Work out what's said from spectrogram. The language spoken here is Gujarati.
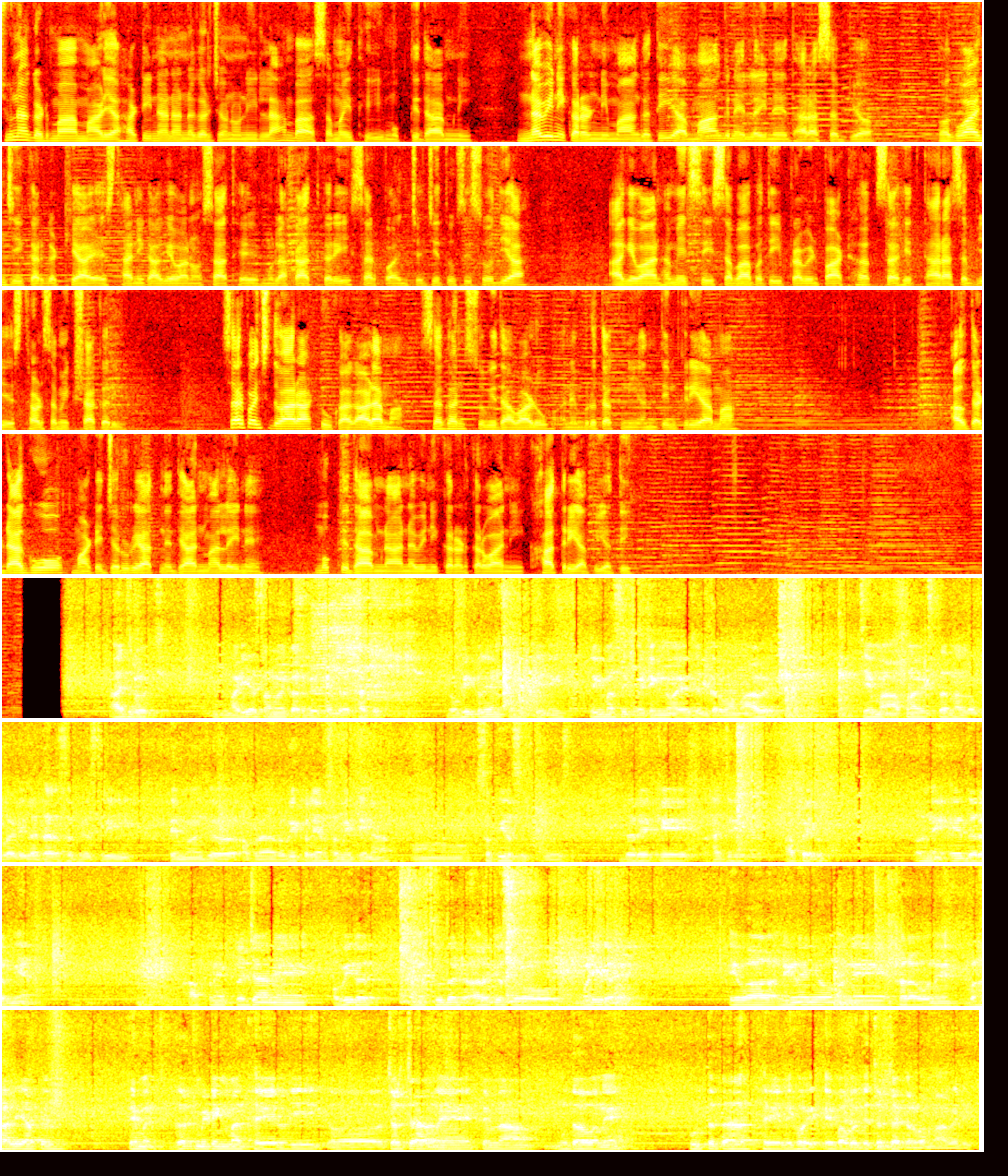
જૂનાગઢમાં માળિયા હાટીનાના નગરજનોની લાંબા સમયથી મુક્તિધામની નવીનીકરણની માંગ હતી. આ માંગને લઈને ધારાસભ્ય ભગવાનજી કરગઠિયાએ સ્થાનિક આગેવાનો સાથે મુલાકાત કરી. સરપંચ જીતુ સિસોદિયા, આગેવાન હમીરસિંહ, સભાપતિ પ્રવીણ પાઠક સહિત ધારાસભ્યે સ્થળ સમીક્ષા કરી. સરપંચ દ્વારા ટૂંકા ગાળામાં સઘન સુવિધાવાળું અને મૃતકની અંતિમ ક્રિયામાં આવતા ડાઘુઓ માટે જરૂરિયાતને ધ્યાનમાં લઈને મુક્તિધામના નવીનીકરણ કરવાની ખાતરી આપી હતી. આજરોજ માળિયા સામૂહિક આરોગ્ય કેન્દ્ર ખાતે રોગી કલ્યાણ સમિતિની ત્રિમાસિક મિટિંગનું આયોજન કરવામાં આવે જેમાં આપણા વિસ્તારના લોકલાડીલા ધારાસભ્ય શ્રી તેમજ આપણા રોગી કલ્યાણ સમિતિના સભ્ય દરેકે હાજરી આપેલ અને એ દરમિયાન આપણે પ્રજાને અવિરત અને સુદૃઢ આરોગ્ય સેવાઓ મળી રહે એવા નિર્ણયો અને ઠરાવોને બહાલી આપેલ તેમજ ગત મિટિંગમાં થયેલી ચર્ચા અને તેમના મુદ્દાઓને પૂર્તતા થયેલી હોય એ બાબતે ચર્ચા કરવામાં આવેલી.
